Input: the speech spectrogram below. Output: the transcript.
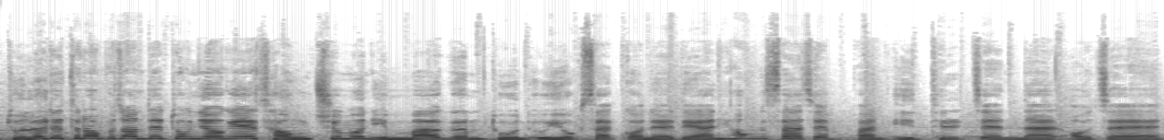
도널드 트럼프 전 대통령의 성추문 입막음 돈 의혹 사건에 대한 형사 재판 이틀째 날 어제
